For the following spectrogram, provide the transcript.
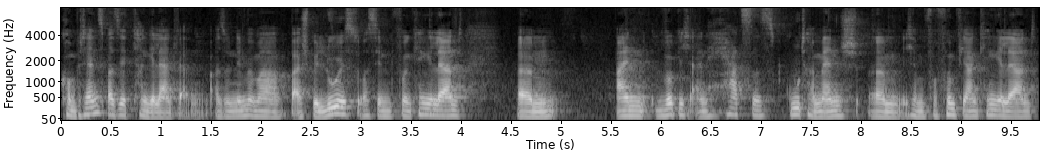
Kompetenz basiert, kann gelernt werden. Also nehmen wir mal Beispiel Louis, du hast ihn vorhin kennengelernt. Ähm, ein wirklich ein herzensguter Mensch. Ähm, ich habe ihn vor fünf Jahren kennengelernt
